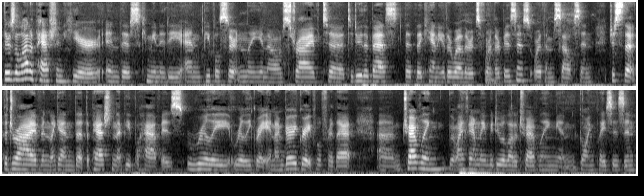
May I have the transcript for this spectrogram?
There's a lot of passion here in this community, and people certainly, you know, strive to, to do the best that they can, either whether it's for their business or themselves. And just the, the drive and, again, the, the passion that people have is really, really great. And I'm very grateful for that um, traveling with my family we do a lot of traveling and going places and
